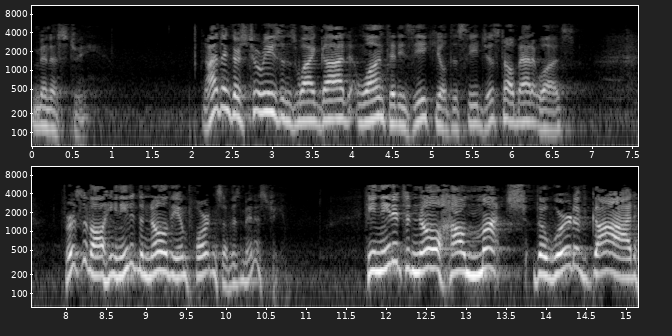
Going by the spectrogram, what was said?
ministry. I think there's two reasons why God wanted Ezekiel to see just how bad it was. First of all, he needed to know the importance of his ministry. He needed to know how much the Word of God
